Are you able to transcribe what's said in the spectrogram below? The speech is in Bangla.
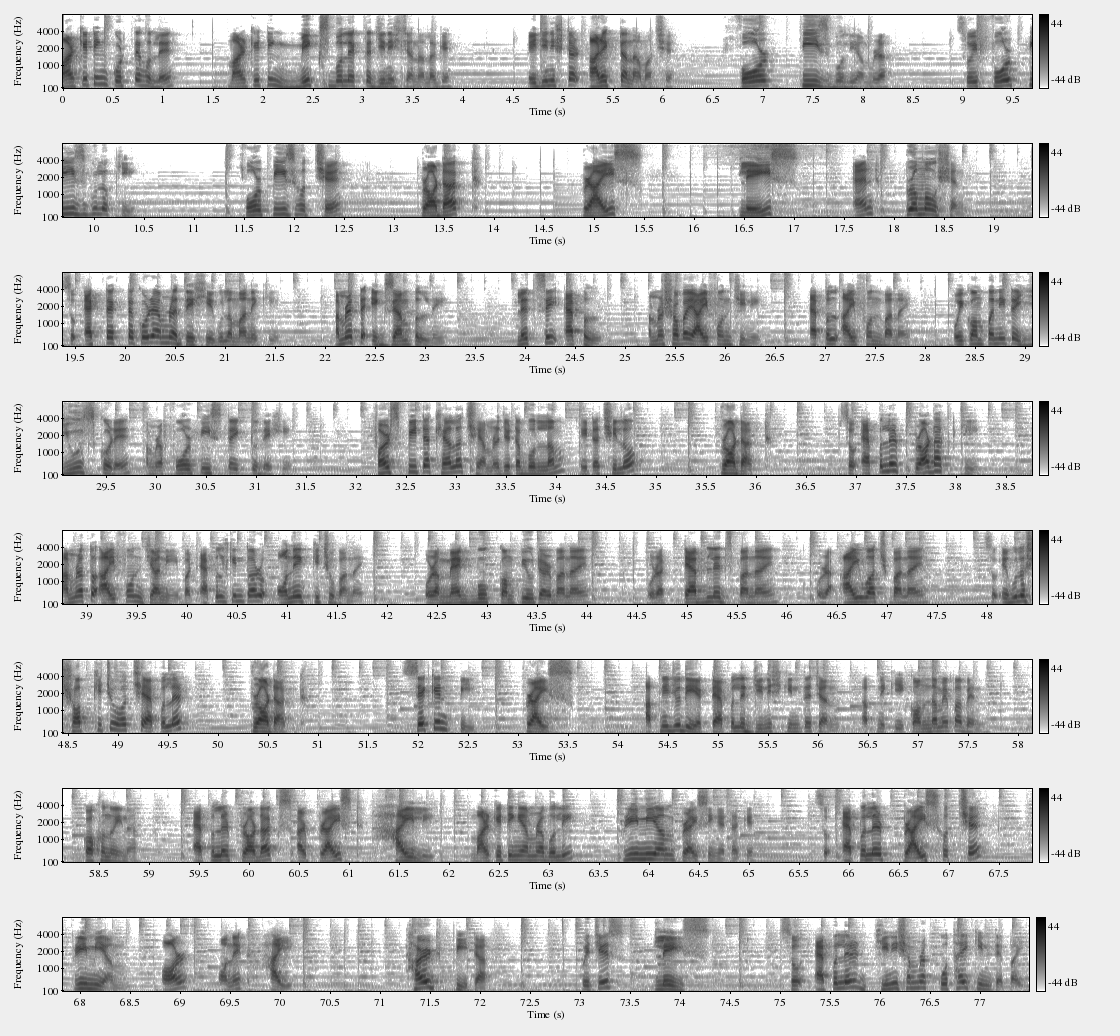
মার্কেটিং করতে হলে মার্কেটিং মিক্স বলে একটা জিনিস জানা লাগে। এই জিনিসটার আরেকটা নাম আছে, ফোর পিস বলি আমরা। সো এই ফোর পিসগুলো কি? ফোর পিস হচ্ছে product price place and promotion so একটা একটা করে আমরা দেখি, এগুলো মানে কি? আমরা একটা এক্সাম্পল নেই। লেটস সেই অ্যাপল আমরা সবাই আইফোন চিনি। অ্যাপল আইফোন বানায়। ওই কোম্পানিটা ইউজ করে আমরা ফোর পিসটা একটু দেখি। ফার্স্ট পিটা খেয়াল আছে? আমরা যেটা বললাম, এটা ছিল প্রোডাক্ট সো অ্যাপলের প্রোডাক্ট কি? আমরা তো আইফোন জানি বাট অ্যাপল কিন্তু আরও অনেক কিছু বানায়। ওরা ম্যাকবুক কম্পিউটার বানায়, ওরা ট্যাবলেটস বানায়, ওরা আই ওয়াচ বানায়। সো এগুলো সব কিছু হচ্ছে অ্যাপলের প্রোডাক্ট সেকেন্ড পি প্রাইস আপনি যদি একটা অ্যাপলের জিনিস কিনতে চান, আপনি কি কম দামে পাবেন? কখনোই না। অ্যাপলের প্রোডাক্টস আর প্রাইসড হাইলি মার্কেটিংয়ে আমরা বলি প্রিমিয়াম প্রাইসিং এটাকে। সো অ্যাপলের প্রাইস হচ্ছে প্রিমিয়াম অর অনেক হাই থার্ড পিটা উইচ ইজ প্লেস সো অ্যাপলের জিনিস আমরা কোথায় কিনতে পাই?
